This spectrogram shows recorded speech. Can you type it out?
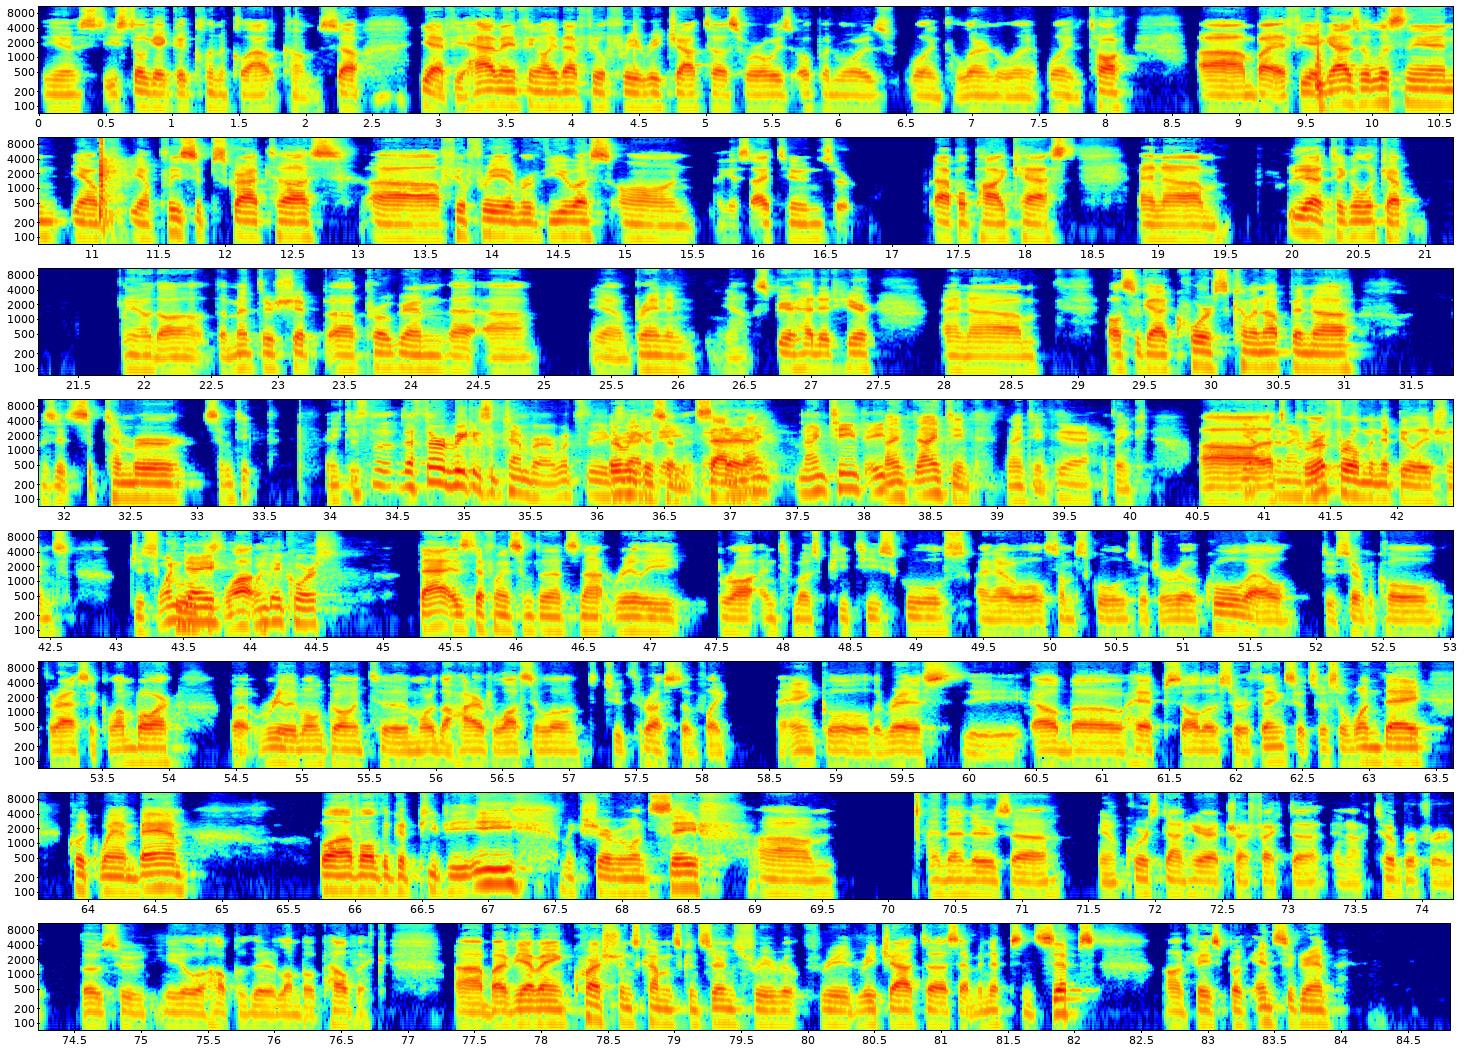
you know, you still get good clinical outcomes. So, yeah, if you have anything like that, feel free to reach out to us. We're always open. We're always willing to learn, willing, willing to talk. Um, but if you guys are listening, you know, you know, please subscribe to us. Uh, feel free to review us on, I guess, iTunes or Apple Podcast, and um, yeah, take a look at you know the the mentorship uh, program that uh, you know Brandon you know spearheaded here, and um, also got a course coming up in uh, was it September seventeenth, It's the, the third week of September. What's the Third exact week of? September, Saturday. nine- Nineteenth, eighteenth. nineteenth, nineteenth, Yeah, I think. Uh, Yep, that's peripheral manipulations, is one cool, day, 'cause a lot- one day course. that is definitely something that's not really brought into most PT schools. I know well, some schools which are really cool they'll do cervical, thoracic, lumbar, but really won't go into more of the higher velocity, low amplitude thrust of like the ankle, the wrist, the elbow, hips, all those sort of things. So it's just a one day quick wham bam. We'll have all the good PPE, make sure everyone's safe. Um, and then there's a you know course down here at Trifecta in October for those who need a little help with their lumbopelvic. Uh, but if you have any questions, comments, concerns, free free to reach out to us at Manips and Sips on Facebook, Instagram,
